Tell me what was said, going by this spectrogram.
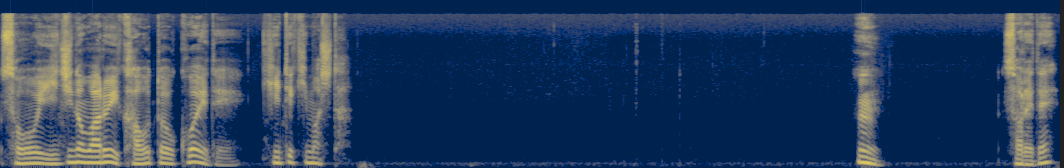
そう意地の悪い顔と声で聞いてきました。うん。それで？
